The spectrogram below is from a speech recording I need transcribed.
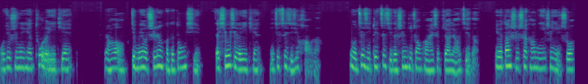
我就是那天吐了一天，然后就没有吃任何的东西，再休息了一天，也就自己就好了。我自己对自己的身体状况还是比较了解的。因为当时社康的医生也说，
